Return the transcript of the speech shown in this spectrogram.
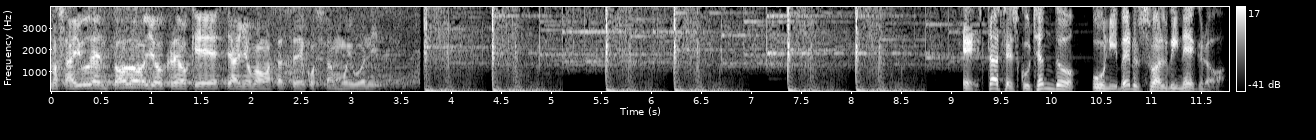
nos ayuda en todo, yo creo que este año vamos a hacer cosas muy bonitas. Estás escuchando Universo Albinegro.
